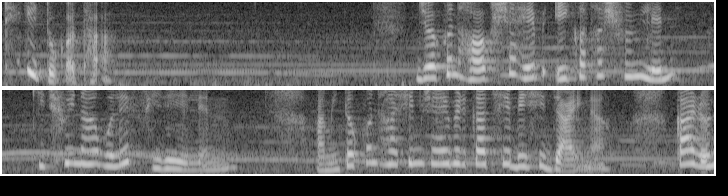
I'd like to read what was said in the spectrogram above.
ঠিকই তো কথা। যখন হক সাহেব এই কথা শুনলেন, কিছুই না বলে ফিরে এলেন। আমি তখন হাসিম সাহেবের কাছে বেশি যাই না, কারণ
